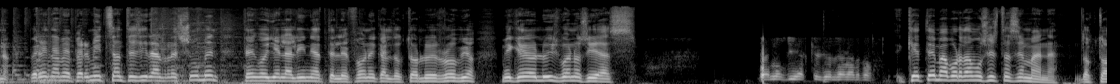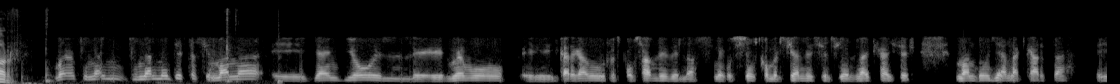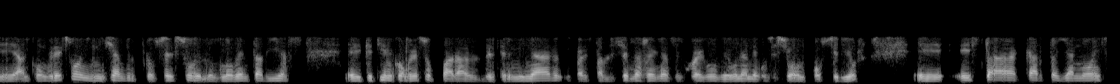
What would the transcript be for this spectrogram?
No, Brenda, ¿me permites antes de ir al resumen? Tengo ya en la línea telefónica al doctor Luis Rubio. Mi querido Luis, buenos días. Buenos días, querido Leonardo. ¿Qué tema abordamos esta semana, doctor? Bueno, finalmente esta semana eh, ya envió el eh, nuevo eh, encargado responsable de las negociaciones comerciales, el señor Lighthizer, mandó ya la carta al Congreso iniciando el proceso de los 90 días eh, que tiene el Congreso para determinar y para establecer las reglas del juego de una negociación posterior. Eh, esta carta ya no es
